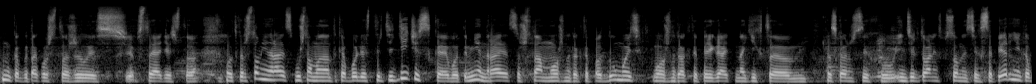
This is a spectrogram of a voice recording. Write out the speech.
ну, как бы так просто сложилось обстоятельства. Вот Крестом мне нравится, потому что она такая более стратегическая, вот, и мне нравится, что там можно как-то подумать, можно как-то переиграть на каких-то, скажем, своих интеллектуальных способностях соперника.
